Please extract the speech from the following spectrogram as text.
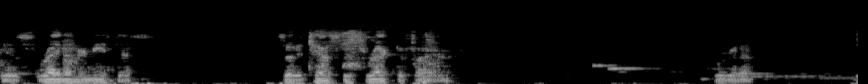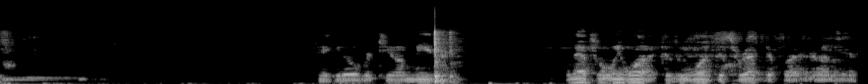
Is right underneath this. So to test this rectifier, we're going to take it over to a meter. And that's what we want, because we want this rectifier on here.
